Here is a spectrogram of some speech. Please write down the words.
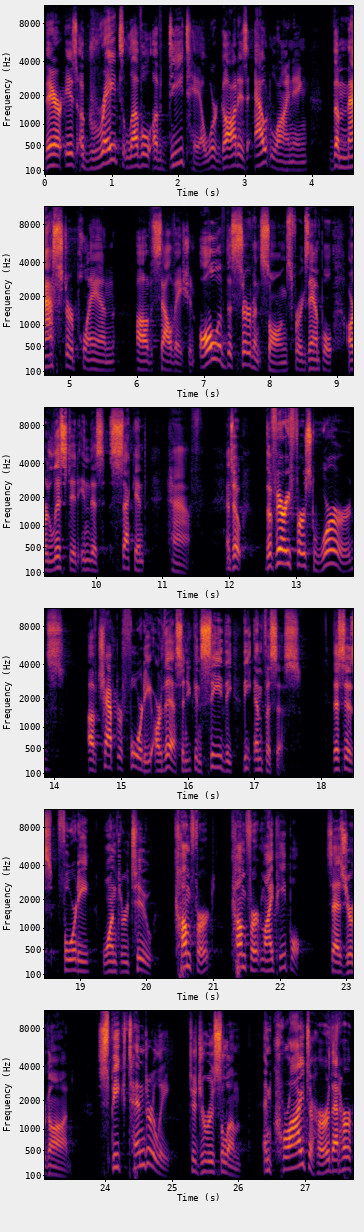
there is a great level of detail where God is outlining the master plan of salvation. All of the servant songs, for example, are listed in this second half. And so the very first words of chapter 40 are this, and you can see the, the emphasis. This is 41 through 2. Comfort, comfort my people, says your God. Speak tenderly to Jerusalem and cry to her that her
